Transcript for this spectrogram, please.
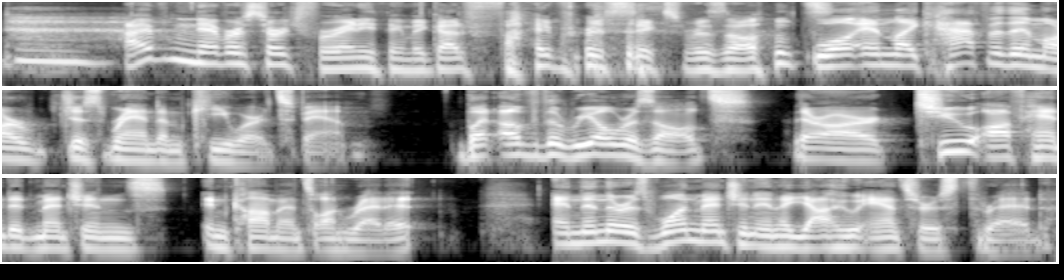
I've never searched for anything that got five or six results. Well, and like half of them are just random keyword spam. But of the real results, there are two offhanded mentions in comments on Reddit. And then there is one mention in a Yahoo Answers thread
